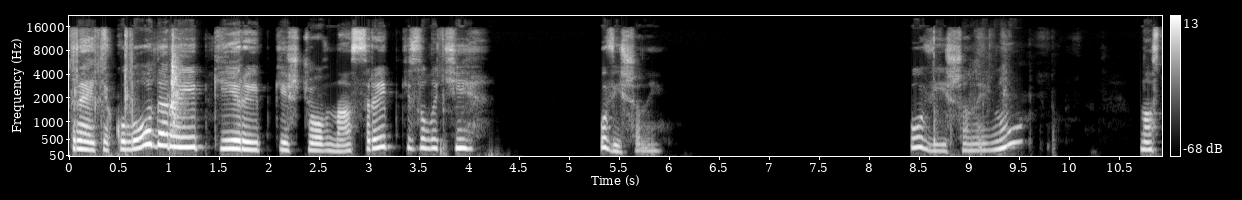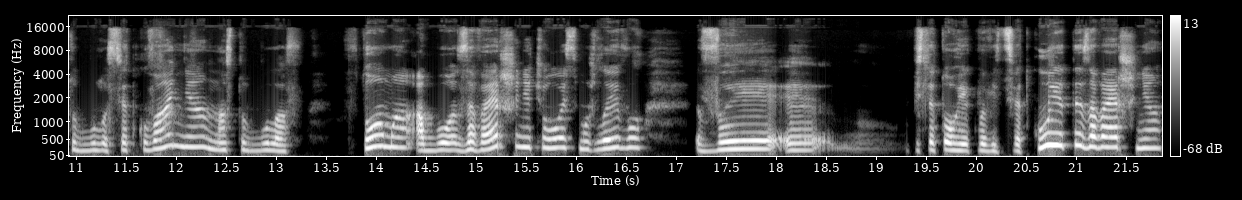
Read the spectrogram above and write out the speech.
Третя колода рибки. Рибки, що в нас? Рибки золоті. Повішаний. Повішаний. Ну, у нас тут було святкування, у нас тут була втома або завершення чогось, можливо, ви е, після того, як ви відсвяткуєте завершення,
